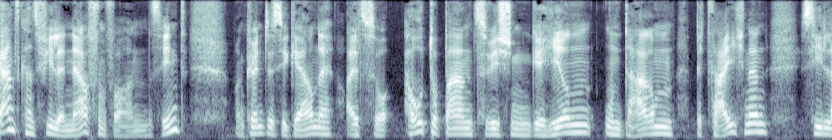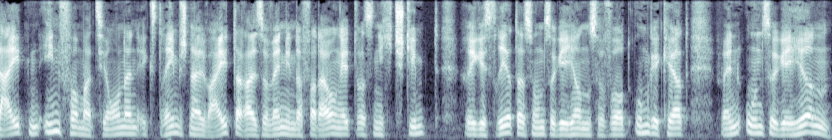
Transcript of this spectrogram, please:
ganz, ganz viele Nerven vorhanden sind. Man könnte sie gerne als so Autobahn zwischen Gehirn und Darm bezeichnen. Sie leiten Informationen extrem schnell weiter. Also wenn in der Verdauung etwas nicht stimmt, registriert das unser Gehirn sofort umgekehrt. Wenn unser Gehirn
